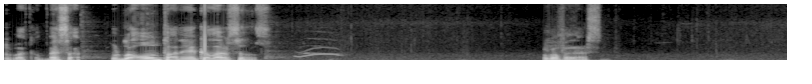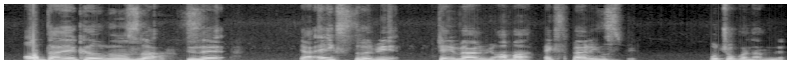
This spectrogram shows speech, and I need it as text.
bakın mesela burada 10 tane yakalarsanız çok affedersin. 10 tane yakaladığınızda size ya ekstra bir şey vermiyor ama experience bir. Bu çok önemli.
